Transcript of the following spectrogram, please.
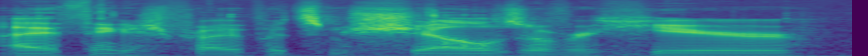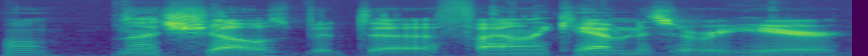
I think I should probably put some shelves over here. Well, not shelves, but uh, filing cabinets over here.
